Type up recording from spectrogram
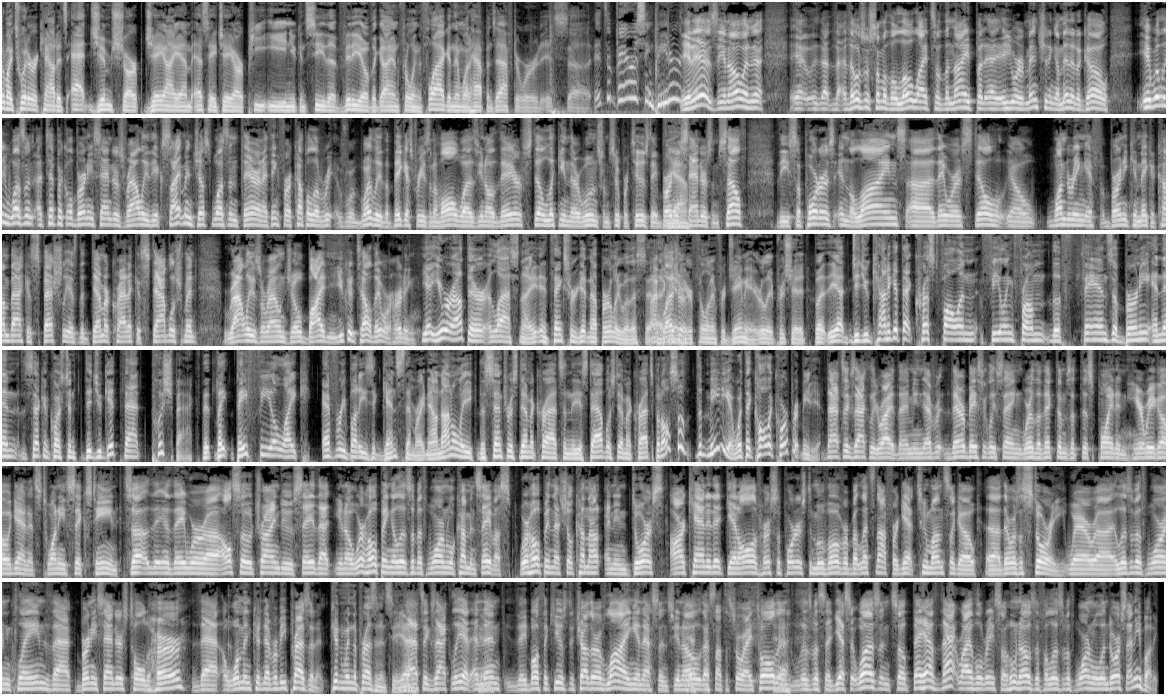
go to my Twitter account. It's at Jim Sharpe, J I M S H A R P E, and you can see the video of the guy unfurling the flag and then what happens afterward. It's uh, it's embarrassing, Peter. It is, you know, and uh, it, th- th- those are some of the lowlights of the night. But uh, you were mentioning a minute ago, it really wasn't a typical Bernie Sanders rally. The excitement just wasn't there, and I think for a couple of re- really the biggest reason of all was, you know, they're still licking their wounds from Super Tuesday. Bernie Yeah. Sanders himself, the supporters in the lines, uh, they were still, you know, wondering if Bernie can make a comeback, especially as the Democratic establishment rallies around Joe Biden. You could tell they were hurting. Yeah, you were out there last night, and thanks for getting up early with us. My Again, pleasure. Here filling in for Jamie, I really appreciate it. But yeah, did you kind of get that crestfallen feeling from the fans of Bernie? And then the second question: Did you get that pushback that they they feel like everybody's against them right now? Not only the centrist Democrats and the established Democrats, but also the media, what they call the corporate media. That's exactly right. I mean, every, they're basically saying we're the victims at this point, and here we go again. It's 2016. So they, they were uh, also trying to say that, you know, we're hoping Elizabeth Warren will come and save us. We're hoping that she'll come out and endorse our candidate, get all of her supporters to move over. But let's not forget, two months ago, uh, there was a story where uh, Elizabeth Warren claimed that Bernie Sanders told her that a woman could never be president. Couldn't win the presidency. Yeah, That's exactly it. And then they both accused each other of lying, in essence. You know, that's not the story I told. And Elizabeth said, yes, it was. And so they have that rivalry. So who knows if Elizabeth Warren will endorse anybody.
